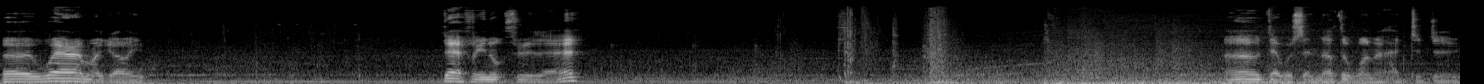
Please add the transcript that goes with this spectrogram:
So, where am I going? Definitely not through there. Oh, there was another one I had to do.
